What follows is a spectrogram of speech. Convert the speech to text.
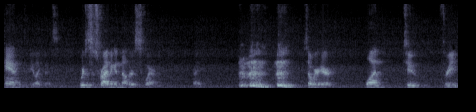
hand to be like this. We're just describing another square, right? so we're here, one, two, three.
